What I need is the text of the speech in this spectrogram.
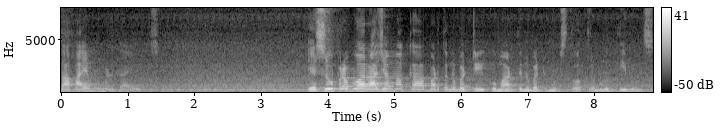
సహాయం పెడతాయి. యేసు ప్రభు రాజమ్మక్క భర్తను బట్టి కుమార్తెను బట్టి మీకు స్తోత్రములు దీవించి.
